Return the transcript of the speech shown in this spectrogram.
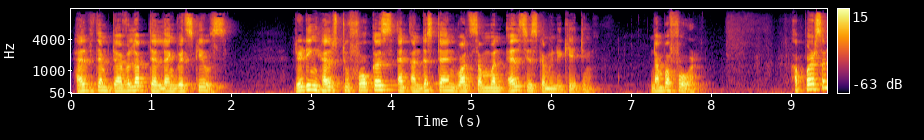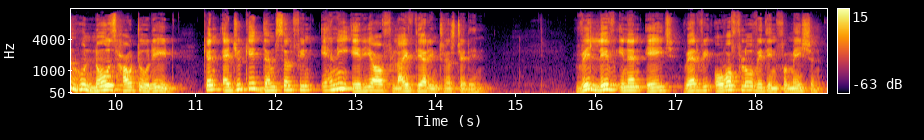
helps them develop their language skills. Reading helps to focus and understand what someone else is communicating. Number four, a person who knows how to read can educate themselves in any area of life they are interested in. We live in an age where we overflow with information,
